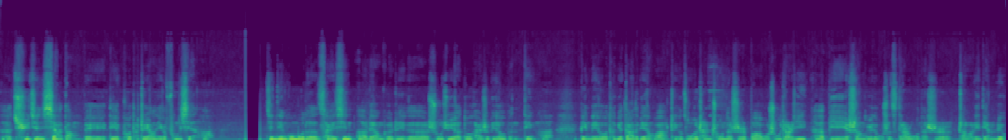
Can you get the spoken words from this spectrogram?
呃，区间下档被跌破的这样一个风险啊。今天公布的财新啊，两个这个数据啊都还是比较稳定啊，并没有特别大的变化。这个综合产出呢是报五十五点一啊，比上个月的五十四点五呢是涨了零点六。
